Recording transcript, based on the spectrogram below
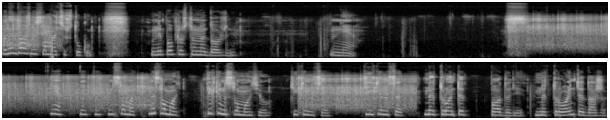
вони должны сломати цю штуку. Вони попросту не должні. Ні. Ні, ні, ні, не сломать, не сломать. Тільки не сломать його. Тільки не це. Тільки не це. Не троньте падалі. Не троньте даже.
